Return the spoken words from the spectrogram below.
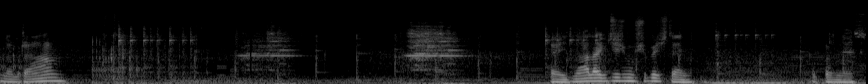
Dobra. Ej, no ale gdzieś musi być ten. To pewnie jest.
